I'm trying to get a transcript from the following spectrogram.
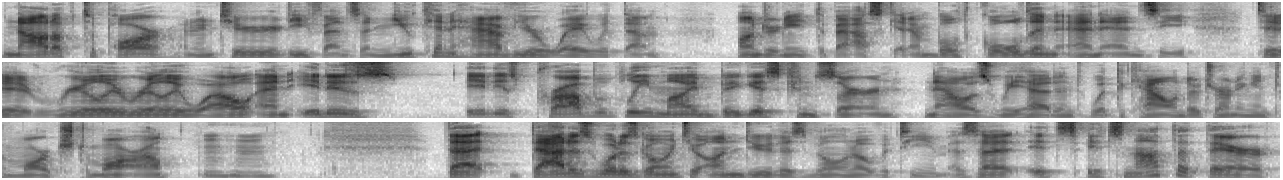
not up to par on interior defense, and you can have your way with them underneath the basket. And both Golden and Nze did it really really well, and it is it is probably my biggest concern now as we head into with the calendar turning into March tomorrow. That that is what is going to undo this Villanova team is that it's it's not that they're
